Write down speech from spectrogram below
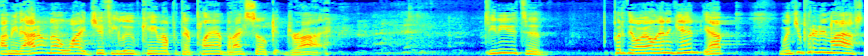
I mean, I don't know why Jiffy Lube came up with their plan, but I soak it dry. Do you need it to put the oil in again? Yep. When did you put it in last?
